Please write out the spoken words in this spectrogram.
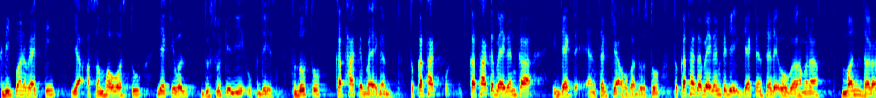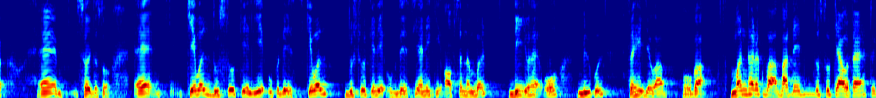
कृपण व्यक्ति, या असंभव वस्तु, या केवल दूसरों के लिए उपदेश? तो दोस्तों, कथा के बैगन तो कथा कथा के बैगन का एग्जैक्ट आंसर क्या होगा दोस्तों? तो कथा का बैगन का जो एग्जैक्ट आंसर है होगा हमारा, मन धड़क सॉरी दोस्तों केवल दूसरों के लिए उपदेश केवल दूसरों के लिए उपदेश यानी कि ऑप्शन नंबर डी जो है वो बिल्कुल सही जवाब होगा। मन धड़क बा, बातें दोस्तों क्या होता है? तो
